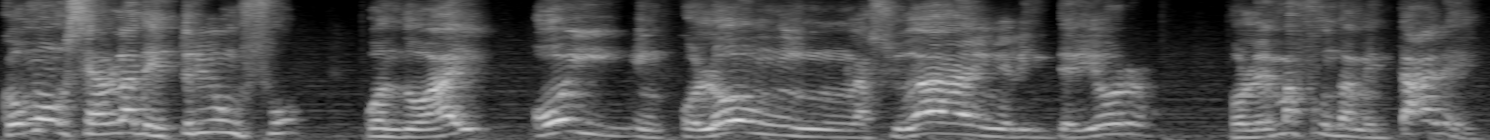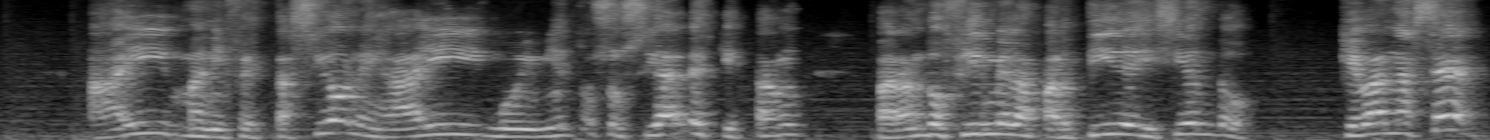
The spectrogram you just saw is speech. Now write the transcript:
¿Cómo se habla de triunfo cuando hay hoy en Colón, en la ciudad, en el interior, problemas fundamentales? Hay manifestaciones, hay movimientos sociales que están parando firme la partida y diciendo, ¿qué van a hacer?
